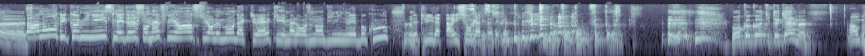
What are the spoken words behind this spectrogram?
euh, Parlons du communisme et de son influence sur le monde actuel, qui est malheureusement diminué beaucoup depuis l'apparition d'Apple. Bon, Coco, tu te calmes? Oh, bon.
